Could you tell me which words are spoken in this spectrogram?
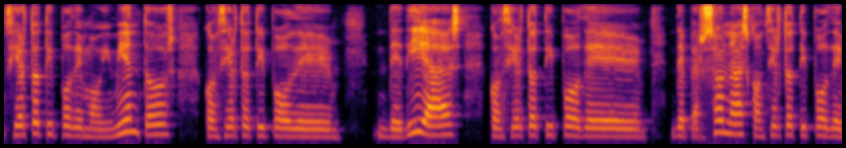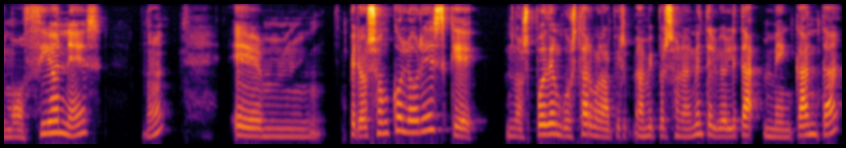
cierto tipo de movimientos, con cierto tipo de, días, con cierto tipo de, personas, con cierto tipo de emociones, ¿no? Em, pero son colores que nos pueden gustar, bueno, a mí personalmente el violeta me encanta,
